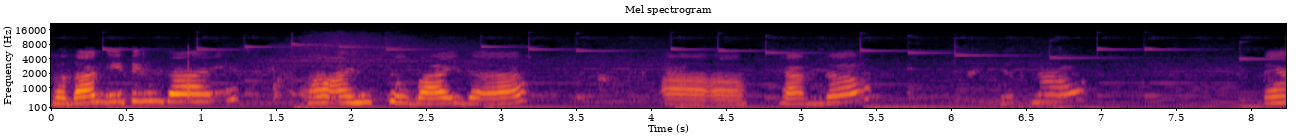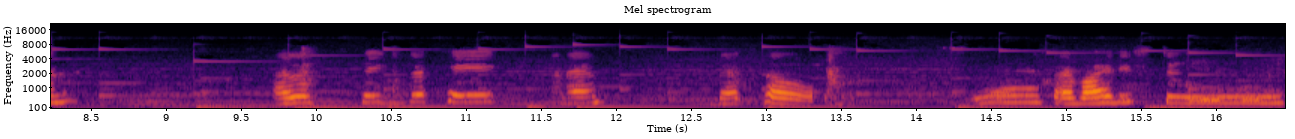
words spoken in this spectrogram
So, done eating, guys. Now, I need to buy the uh, candle just now. Then, I will take the cake and then that's all. Yes, I buy these two.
